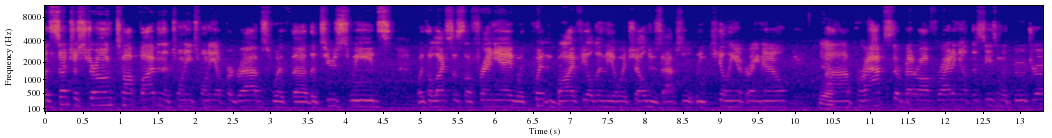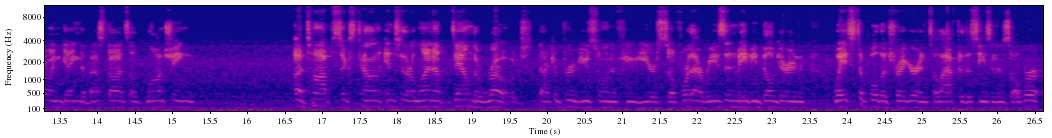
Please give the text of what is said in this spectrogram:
with such a strong top five in the 2020 up for grabs, with uh, the two Swedes, with Alexis Lafreniere, with Quinton Byfield in the OHL, who's absolutely killing it right now. Yeah. Uh, perhaps they're better off riding out the season with Boudreau and getting the best odds of launching a top six talent into their lineup down the road that could prove useful in a few years. So for that reason, maybe Bill Guerin waits to pull the trigger until after the season is over.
